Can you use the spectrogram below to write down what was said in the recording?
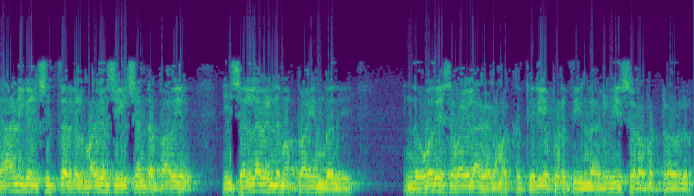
ஞானிகள் சித்தர்கள் மகிழ்ச்சிகள் சென்ற பாதையில் நீ செல்ல வேண்டும் அப்பா என்பது இந்த உபதேச வாயிலாக நமக்கு தெரியப்படுத்துகின்றார்கள் ஈஸ்வரப்பட்டவர்கள்.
